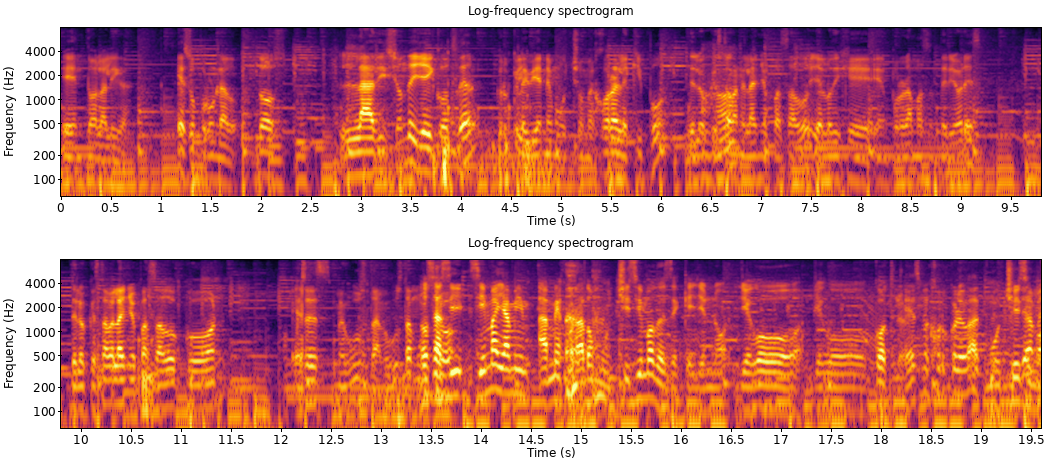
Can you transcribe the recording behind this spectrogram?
en toda la liga. Eso por un lado. Dos, la adición de Jay Cutler creo que le viene mucho mejor al equipo de lo que Ajá. estaban el año pasado. Ya lo dije en programas anteriores. De lo que estaba el año pasado con. Entonces me gusta, me gusta mucho. O sea, sí, sí Miami ha mejorado muchísimo desde que llenó- llegó, llegó Kotler. Es mejor coreback. Muchísimo.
